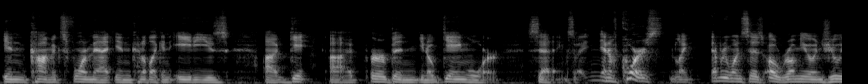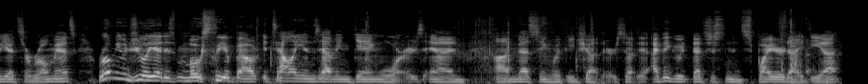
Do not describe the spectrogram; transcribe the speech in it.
in comics format, in kind of like an '80s uh, ga- uh, urban, you know, gang war settings. And of course, like everyone says, oh, Romeo and Juliet's a romance. Romeo and Juliet is mostly about Italians having gang wars and uh, messing with each other. So I think that's just an inspired idea.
